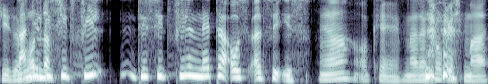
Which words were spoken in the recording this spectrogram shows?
Diese Daniel, Wunder die sieht, viel, die sieht viel netter aus, als sie ist. Ja, okay. Na, dann gucke ich mal.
